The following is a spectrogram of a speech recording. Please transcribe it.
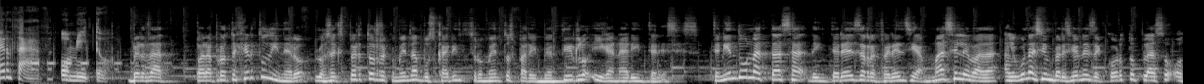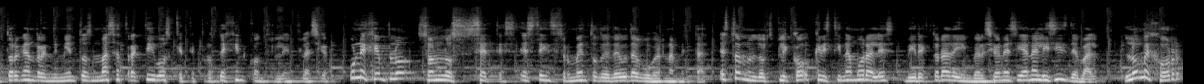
¿Verdad o mito? Verdad. Para proteger tu dinero, los expertos recomiendan buscar instrumentos para invertirlo y ganar intereses. Teniendo una tasa de interés de referencia más elevada, algunas inversiones de corto plazo otorgan rendimientos más atractivos que te protegen contra la inflación. Un ejemplo son los CETES, este instrumento de deuda gubernamental. Esto nos lo explicó Cristina Morales, directora de inversiones y análisis de Valgo. Lo mejor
